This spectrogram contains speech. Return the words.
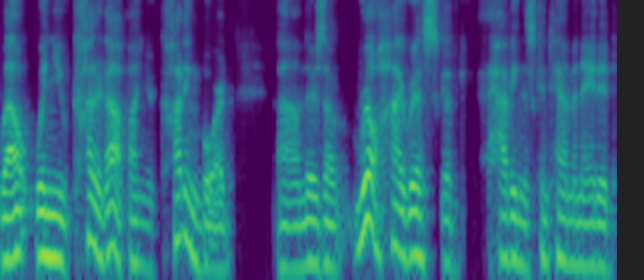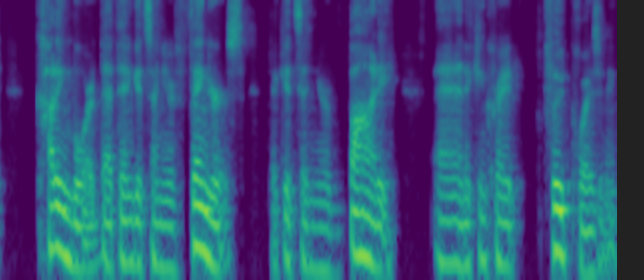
well, when you cut it up on your cutting board, um, there's a real high risk of having this contaminated cutting board that then gets on your fingers, that gets in your body, and it can create food poisoning.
